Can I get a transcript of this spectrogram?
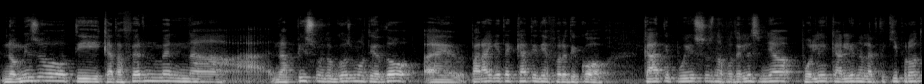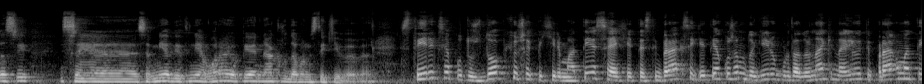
νομίζω ότι καταφέρνουμε να, να πείσουμε τον κόσμο ότι εδώ ε, παράγεται κάτι διαφορετικό κάτι που ίσως να αποτελέσει μια πολύ καλή εναλλακτική πρόταση σε, σε μια διεθνή αγορά η οποία είναι άκρο ανταγωνιστική βέβαια. Στήριξη από τους ντόπιους επιχειρηματίες έχετε στην πράξη, γιατί ακούσαμε τον κύριο Μπουρδαντονάκη να λέει ότι πράγματι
